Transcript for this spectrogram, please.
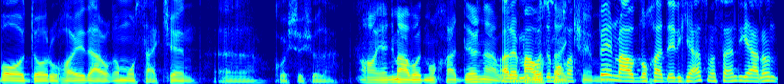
با داروهای در واقع مسکن کشته شدن. آه یعنی مواد مخدر نبود. آره مواد مخدر ببین مواد مخدری که هست مثلا دیگه الان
